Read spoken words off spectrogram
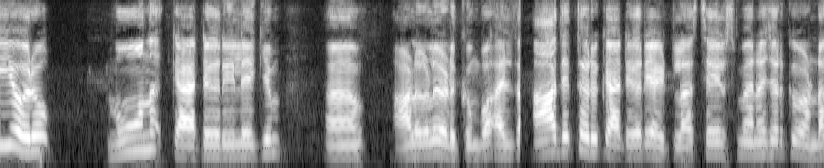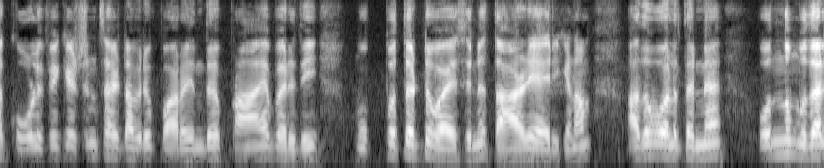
ഈ ഒരു മൂന്ന് കാറ്റഗറിയിലേക്കും ആളുകൾ എടുക്കുമ്പോൾ അതിൽ ആദ്യത്തെ ഒരു കാറ്റഗറി ആയിട്ടുള്ള സെയിൽസ് മാനേജർക്ക് വേണ്ട ക്വാളിഫിക്കേഷൻസ് ആയിട്ട് അവർ പറയുന്നത് പ്രായപരിധി മുപ്പത്തെട്ട് വയസ്സിന് താഴെയായിരിക്കണം. അതുപോലെ തന്നെ ഒന്ന് മുതൽ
